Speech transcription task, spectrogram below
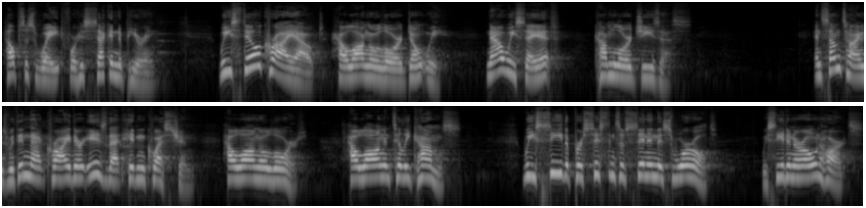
helps us wait for his second appearing. We still cry out, How long, O Lord, don't we? Now we say it, Come, Lord Jesus. And sometimes within that cry, there is that hidden question How long, O Lord? How long until he comes? We see the persistence of sin in this world. We see it in our own hearts.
